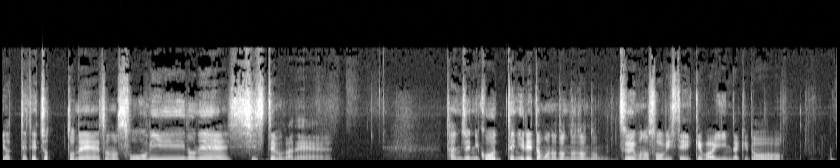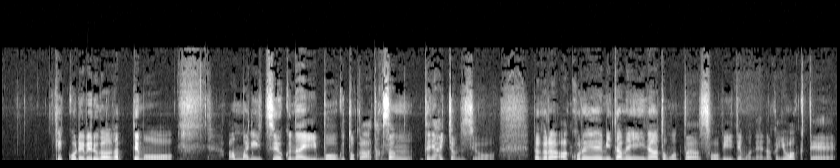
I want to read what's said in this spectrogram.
やっててちょっとね、その装備のね、システムがね、単純にこう手に入れたものどんどんどんどん強いものを装備していけばいいんだけど、結構レベルが上がっても、あんまり強くない防具とかたくさん手に入っちゃうんですよ。だから、あ、これ見た目いいなと思った装備でもね、なんか弱くて、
